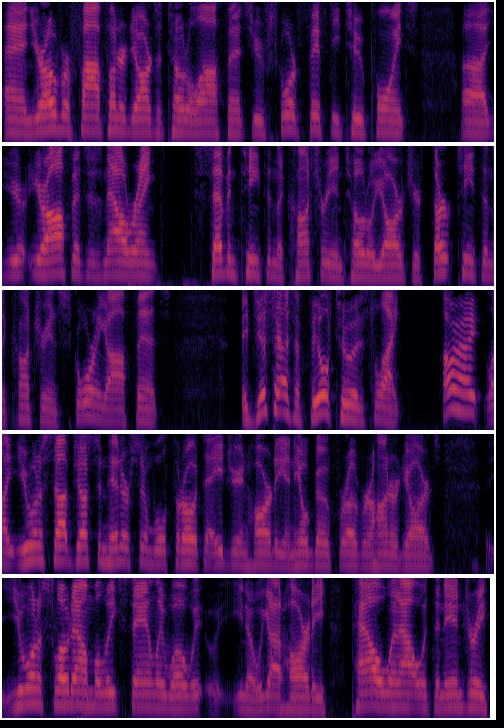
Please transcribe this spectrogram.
and you're over 500 yards of total offense. You've scored 52 points. Uh, your your offense is now ranked 17th in the country in total yards. You're 13th in the country in scoring offense. It just has a feel to it. It's like, all right, like you want to stop Justin Henderson, we'll throw it to Adrian Hardy and he'll go for over 100 yards. You want to slow down Malik Stanley? Well, we you know we got Hardy. Powell went out with an injury.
